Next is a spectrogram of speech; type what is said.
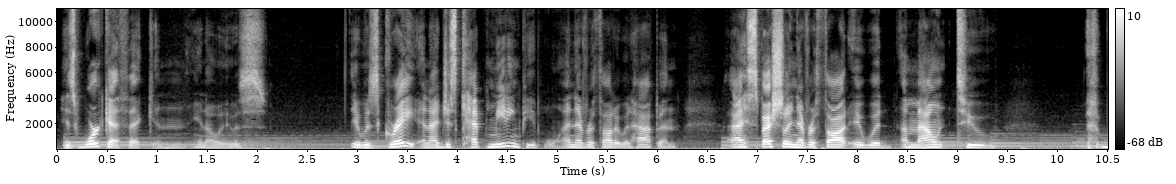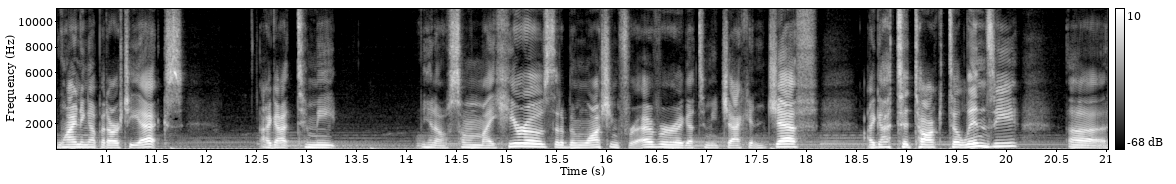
his work ethic and you know, it was it was great and I just kept meeting people. I never thought it would happen. I especially never thought it would amount to winding up at RTX. I got to meet, you know, some of my heroes that I've been watching forever. I got to meet Jack and Geoff. I got to talk to Lindsay. Uh,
